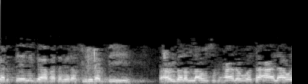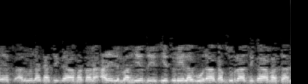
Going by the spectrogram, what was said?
قرتين قافة من رسول ربي. فأنزل الله سبحانه وتعالى ويسألونك سقافة عن المهيض إسيتري لقولا قبض سقافة.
